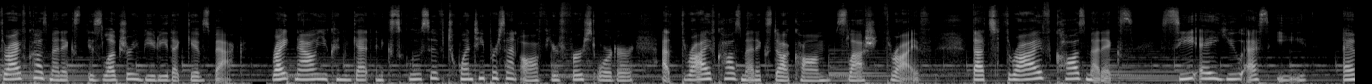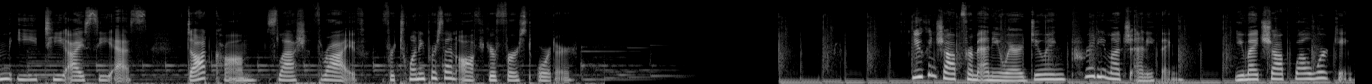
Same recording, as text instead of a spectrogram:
Thrive Causemetics is luxury beauty that gives back. Right now, you can get an exclusive 20% off your first order at thrivecausemetics.com slash thrive. That's Thrive Causemetics, C-A-U-S-E-M-E-T-I-C-S dot com slash thrive for 20% off your first order. You can shop from anywhere doing pretty much anything. You might shop while working,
